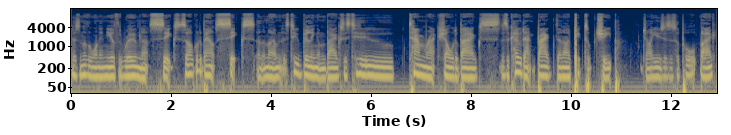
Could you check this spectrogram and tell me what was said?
There's another one in the other room. That's six. So I've got about six at the moment. There's two Billingham bags. There's two Tamrac shoulder bags. There's a Kodak bag that I picked up cheap, which I use as a support bag,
